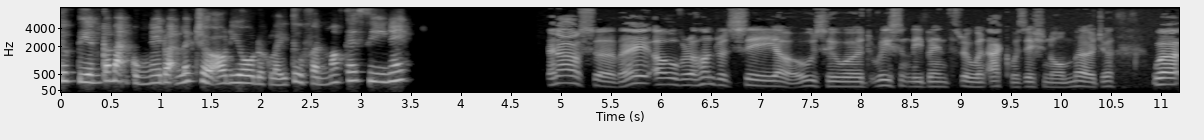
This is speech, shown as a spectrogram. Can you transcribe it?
Trước tiên các bạn cùng nghe đoạn lecture audio được lấy từ phần mock nhé. In our survey, over 100 CEOs who had recently been through an acquisition or merger were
